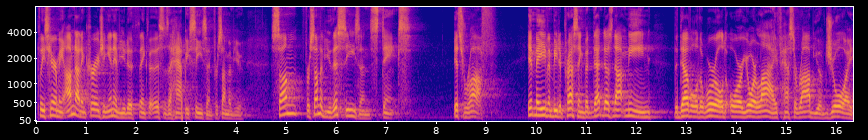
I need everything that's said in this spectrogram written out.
Please hear me. I'm not encouraging any of you to think that this is a happy season for some of you. Some, for some of you, this season stinks. It's rough. It may even be depressing, but that does not mean the devil of the world or your life has to rob you of joy.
